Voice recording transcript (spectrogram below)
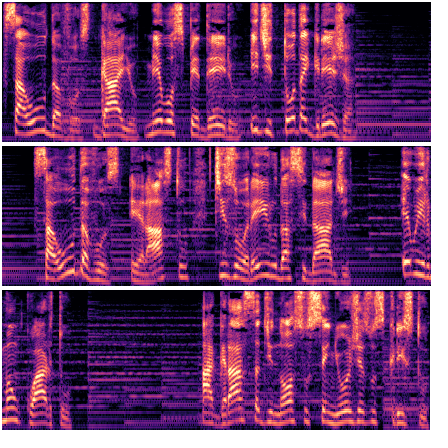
Saúda-vos, Gaio, meu hospedeiro, e de toda a igreja. Saúda-vos, Erasto, tesoureiro da cidade, eu, irmão quarto. A graça de nosso Senhor Jesus Cristo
